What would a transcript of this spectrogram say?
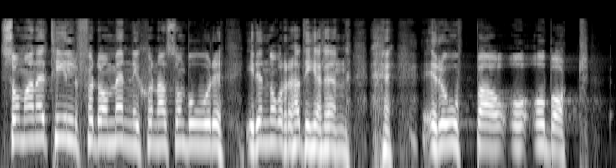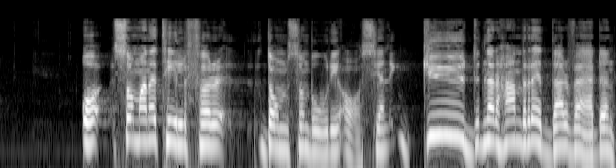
Som han är till för de människorna som bor i den norra delen Europa och, och, och bort. Och som han är till för de som bor i Asien. Gud, när han räddar världen,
